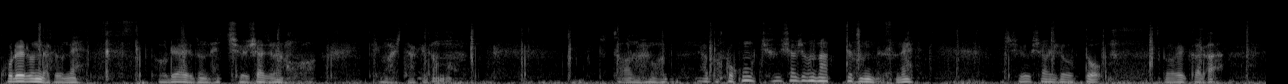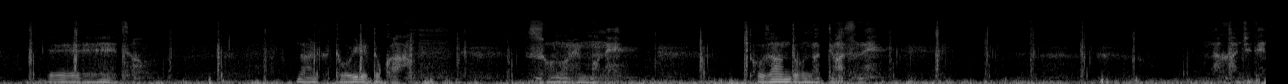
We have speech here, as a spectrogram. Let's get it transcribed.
来れるんだけどね。とりあえずね駐車場の方来ましたけども。ちょっとあの辺はやっぱここも駐車場になってるんですね。駐車場とそれからえーと何かトイレとかその辺もね登山道になってますね。こんな感じでね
